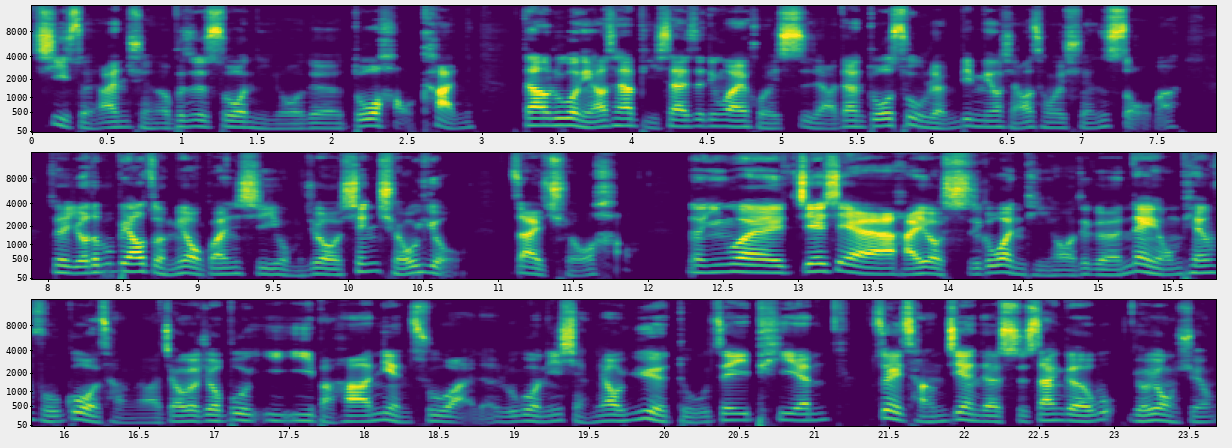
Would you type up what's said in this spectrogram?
戏水安全，而不是说你游的多好看。当然，如果你要参加比赛是另外一回事啊。但多数人并没有想要成为选手嘛，所以游的不标准没有关系，我们就先求有，再求好。那因为接下来还有十个问题哦，这个内容篇幅过长啊，教哥就不一一把它念出来了。如果你想要阅读这一篇最常见的十三个游泳学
